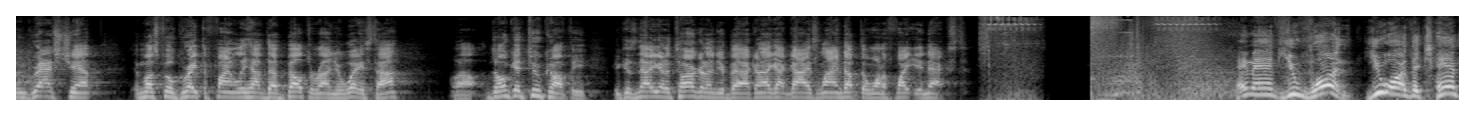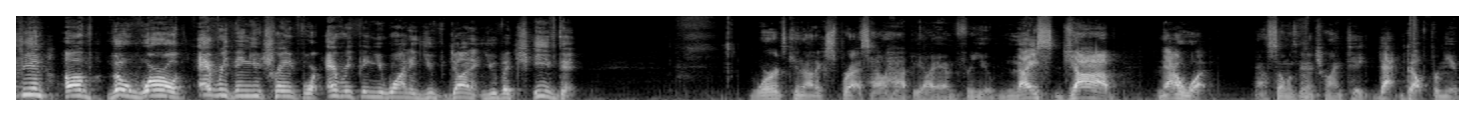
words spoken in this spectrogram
Congrats, champ. It must feel great to finally have that belt around your waist, huh? Well, don't get too comfy because now you got a target on your back, and I got guys lined up that want to fight you next. Hey man, you won. You are the champion of the world. Everything you trained for, everything you wanted, you've done it. You've achieved it. Words cannot express how happy I am for you. Nice job. Now what? Now someone's going to try and take that belt from you.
